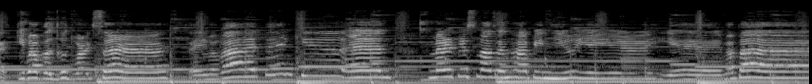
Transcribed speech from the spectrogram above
Okay, keep up the good work, sir. Say bye-bye. Thank you. And Merry Christmas and Happy New Year. Yay. Bye-bye.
